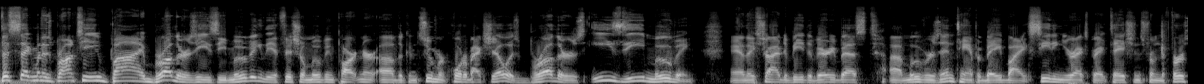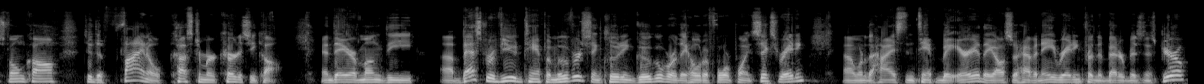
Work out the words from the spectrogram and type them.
This segment is brought to you by Brothers Easy Moving. The official moving partner of the Consumer Quarterback Show is Brothers Easy Moving. And they strive to be the very best uh, movers in Tampa Bay by exceeding your expectations from the first phone call to the final customer courtesy call. And they are among the uh, best reviewed Tampa movers, including Google, where they hold a 4.6 rating, uh, one of the highest in Tampa Bay area. They also have an A rating from the Better Business Bureau,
